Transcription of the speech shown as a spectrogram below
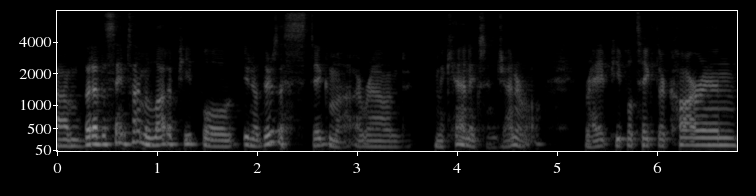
Um, but at the same time, a lot of people, you know, there's a stigma around mechanics in general, right? People take their car in,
